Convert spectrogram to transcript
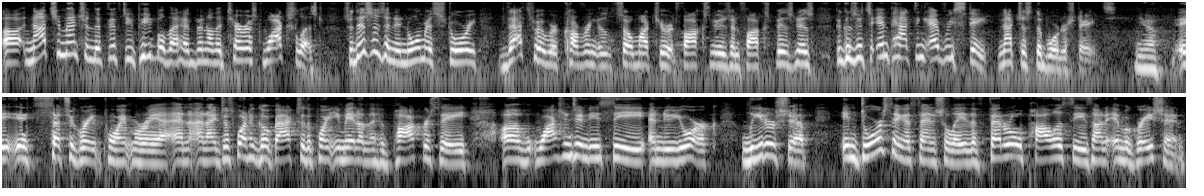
Uh, not to mention the 50 people that have been on the terrorist watch list. So this is an enormous story. That's why we're covering it so much here at Fox News and Fox Business, because it's impacting every state, not just the border states. Yeah, it's such a great point, Maria. And, and I just want to go back to the point you made on the hypocrisy of Washington, D.C. and New York leadership endorsing essentially the federal policies on immigration,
